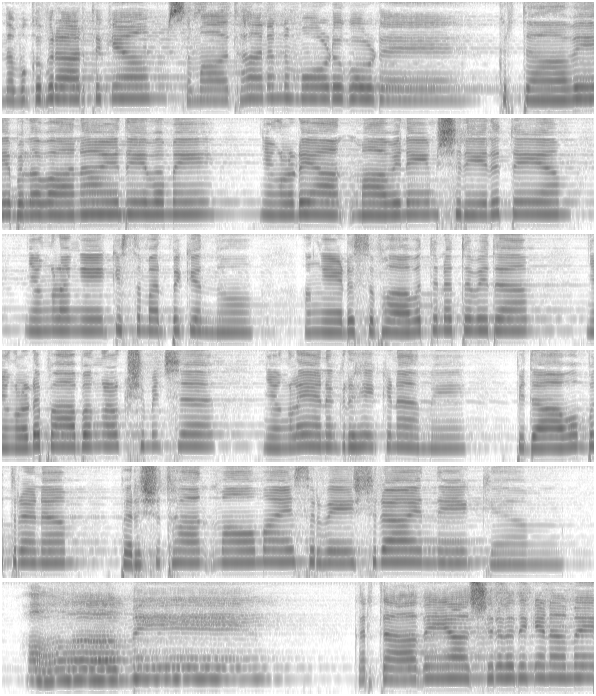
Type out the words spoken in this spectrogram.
നമുക്ക് പ്രാർത്ഥിക്കാം സമാധാനം നമ്മോടുകൂടെ. കർത്താവേ ബലവാനായ ദൈവമേ ഞങ്ങളുടെ ആത്മാവിനെയും ശരീരത്തെയും ഞങ്ങൾ അങ്ങേക്ക് സമർപ്പിക്കുന്നു. അങ്ങയുടെ സ്വഭാവത്തിനൊത്ത വിധം ഞങ്ങളുടെ പാപങ്ങൾ ക്ഷമിച്ച് ഞങ്ങളെ അനുഗ്രഹിക്കണമേ. പിതാവും പുത്രനും പരിശുദ്ധാത്മാവുമായ സർവേശ്വര എന്നേക്കും. കർത്താവെ ആശീർവദിക്കണമേ.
